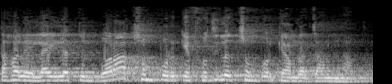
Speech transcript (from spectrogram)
তাহলে লাইলাতুল বরাত সম্পর্কে, ফজিলত সম্পর্কে আমরা জানলাম।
